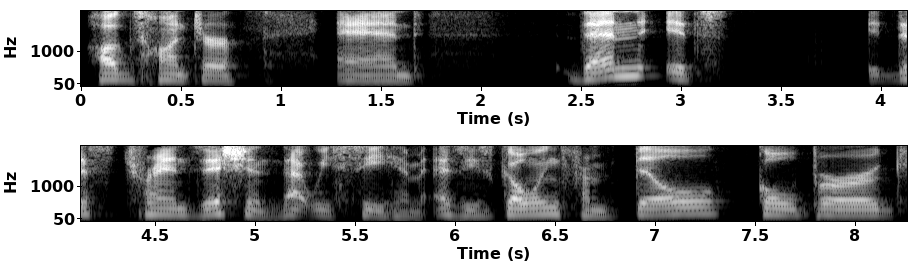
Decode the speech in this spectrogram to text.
hugs Hunter, and then it's this transition that we see him as he's going from Bill Goldberg,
